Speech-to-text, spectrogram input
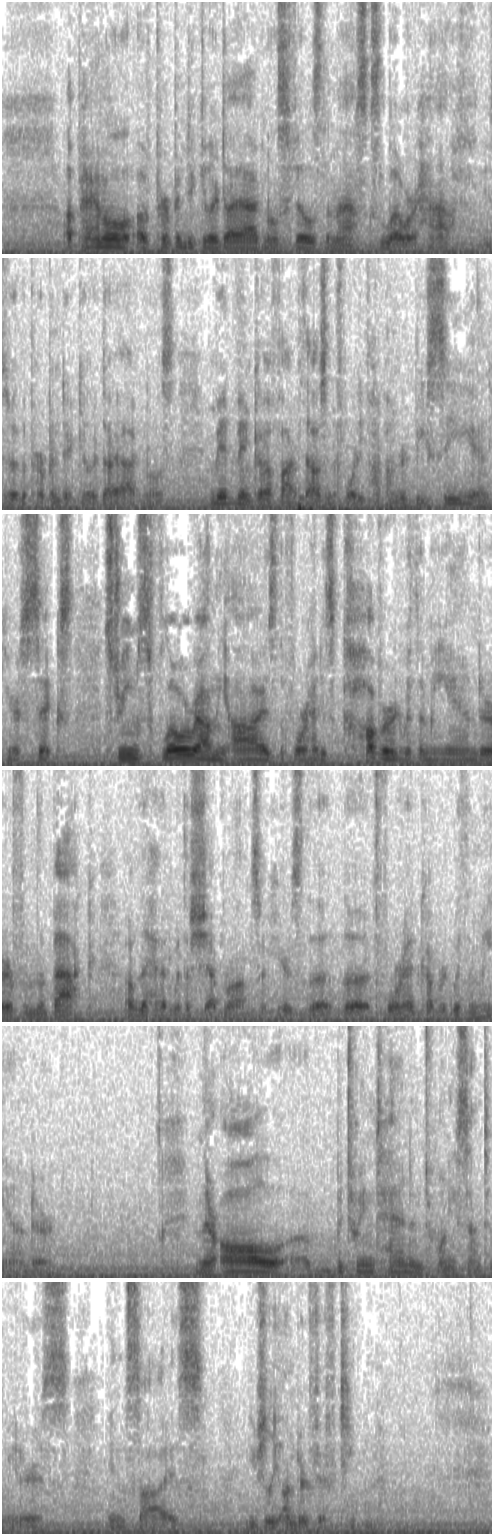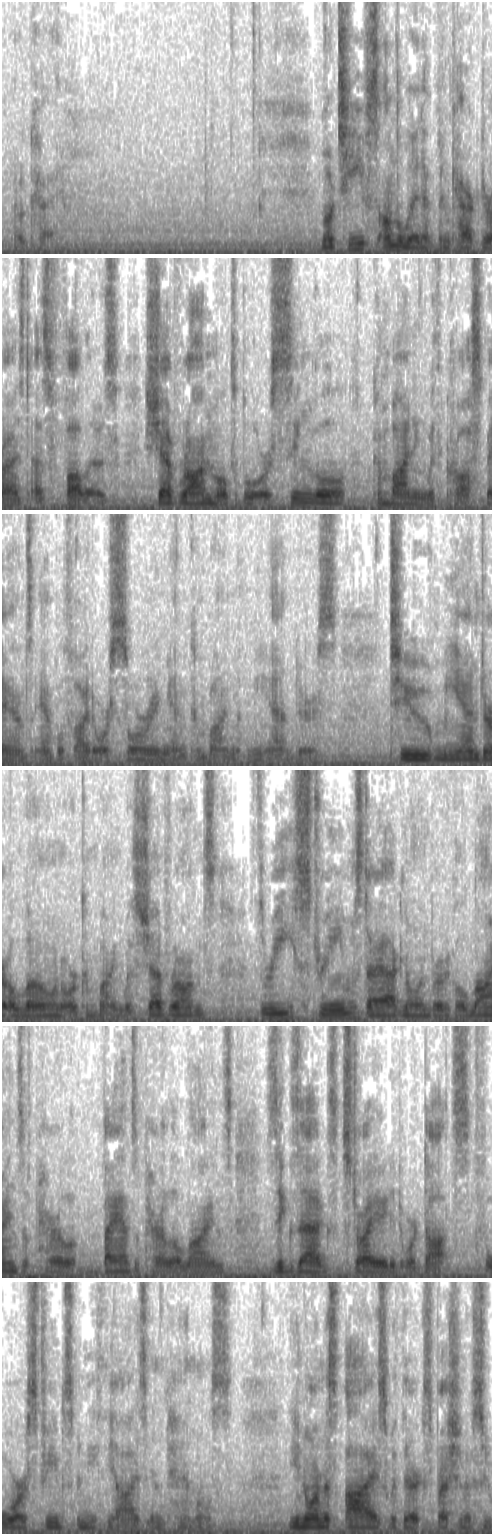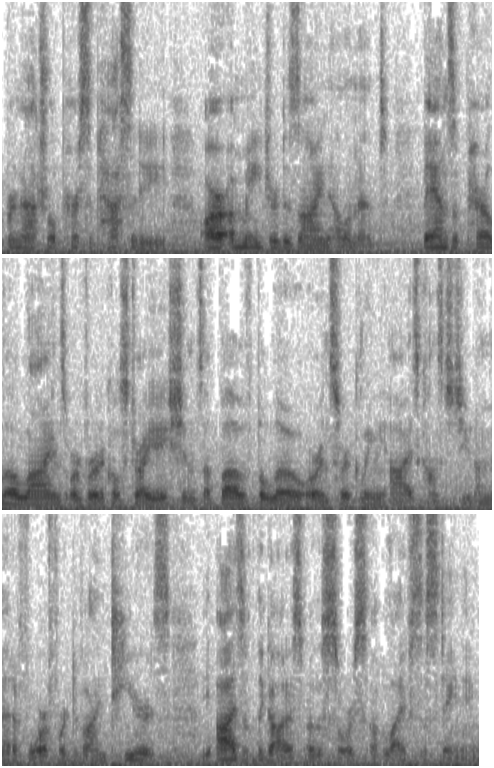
A panel of perpendicular diagonals fills the mask's lower half. These are the perpendicular diagonals. Mid Vinca 5000 to 4500 BC, and here six. Streams flow around the eyes. The forehead is covered with a meander from the back of the head with a chevron. So here's the, the forehead covered with a meander. And they're all uh, between 10 and 20 centimeters in size, usually under 15. Okay. Motifs on the lid have been characterized as follows chevron, multiple or single, combining with crossbands, amplified or soaring, and combined with meanders. Two, meander alone or combined with chevrons. Three, streams, diagonal and vertical lines of parallel bands of parallel lines, zigzags, striated, or dots. Four, streams beneath the eyes in panels. The enormous eyes, with their expression of supernatural perspicacity, are a major design element. Bands of parallel lines or vertical striations above, below, or encircling the eyes constitute a metaphor for divine tears. The eyes of the goddess are the source of life sustaining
